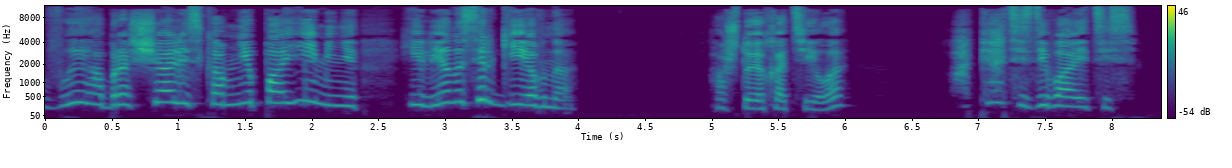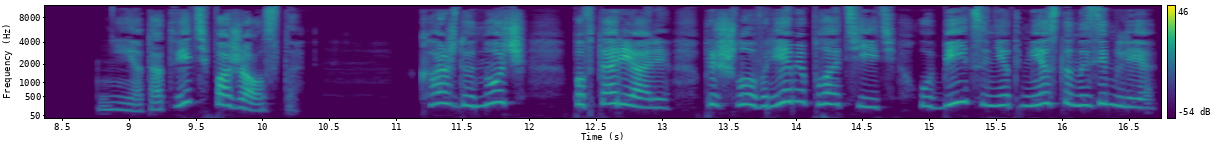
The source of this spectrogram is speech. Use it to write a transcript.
«Вы обращались ко мне по имени, Елена Сергеевна!» «А что я хотела?» «Опять издеваетесь?» «Нет, ответьте, пожалуйста». Каждую ночь повторяли «Пришло время платить, убийцы нет места на земле».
